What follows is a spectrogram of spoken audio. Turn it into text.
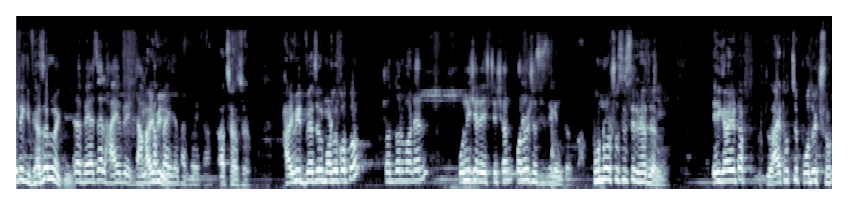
এটা কি ভেজেল নাকি? এটা ভেজেল হাইব্রিড ধামাকা প্রাইসে থাকবে এটা। আচ্ছা আচ্ছা। হাইব্রিড ভেজেল মডেল কত? চোদ্দোর মডেল উনিশের রেজিস্ট্রেশন পনেরোশো সিসি কিন্তু। পনেরোশো সিসির ভেজেল। এই গাড়িটা লাইট হচ্ছে প্রজেকশন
